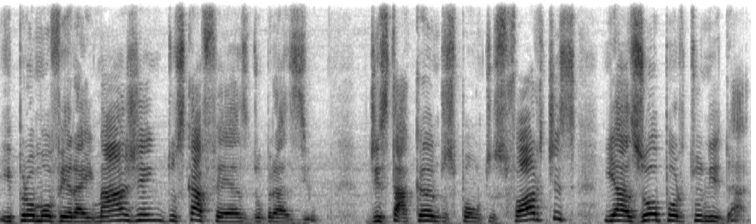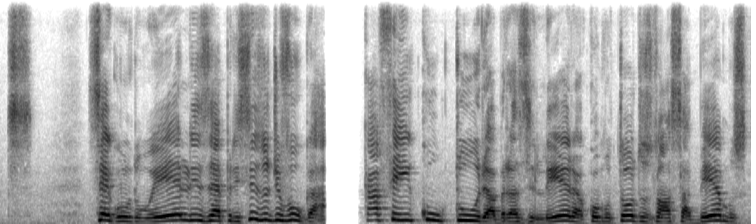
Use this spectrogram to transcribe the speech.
e promover a imagem dos cafés do Brasil, destacando os pontos fortes e as oportunidades. Segundo eles, é preciso divulgar cafeicultura brasileira, como todos nós sabemos,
